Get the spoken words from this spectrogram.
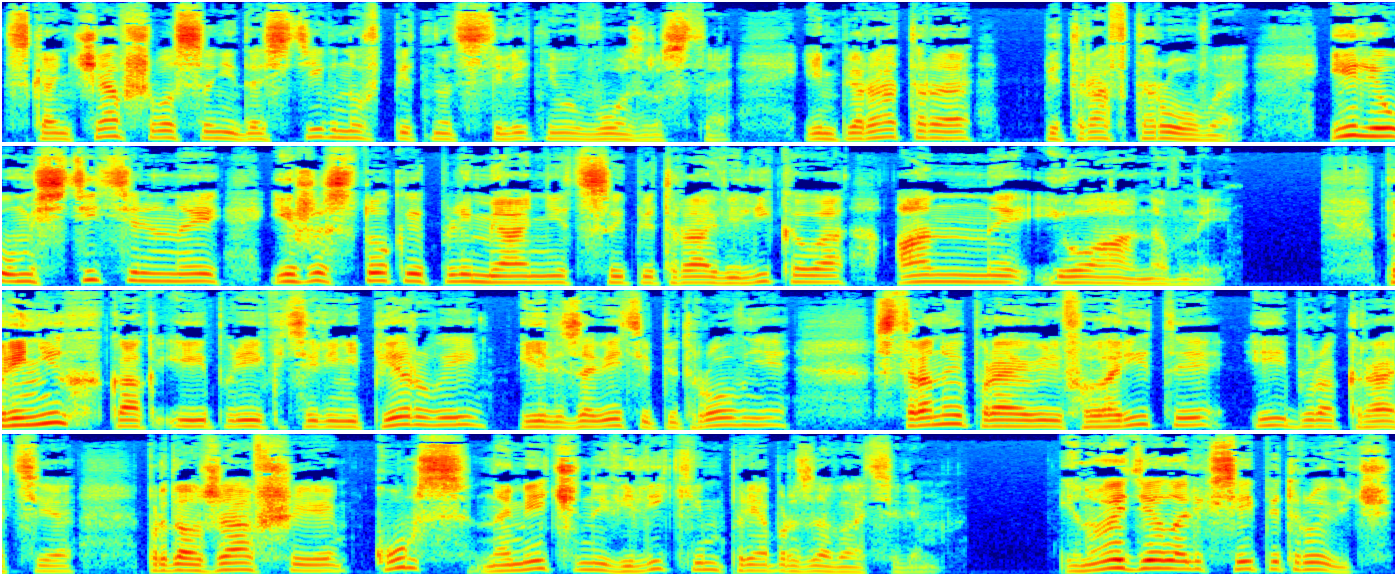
скончавшегося, не достигнув пятнадцатилетнего возраста, императора Петра II, или у мстительной и жестокой племянницы Петра Великого Анны Иоанновны. При них, как и при Екатерине I и Елизавете Петровне, страной правили фавориты и бюрократия, продолжавшие курс, намеченный великим преобразователем. Иное дело Алексей Петрович,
